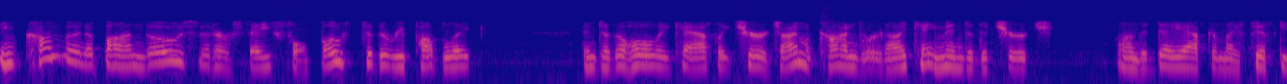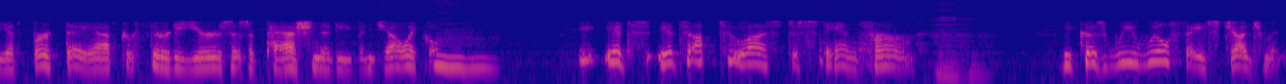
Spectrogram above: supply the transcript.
incumbent upon those that are faithful, both to the Republic and to the Holy Catholic Church. I'm a convert. I came into the church on the day after my 50th birthday after 30 years as a passionate evangelical. Mm-hmm. It's it's up to us to stand firm mm-hmm. because we will face judgment.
